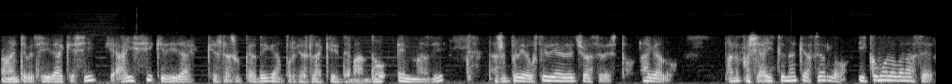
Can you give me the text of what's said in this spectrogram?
normalmente decidirá que sí, que ahí sí que dirá que es la Superliga, porque es la que demandó en Madrid. La Superliga, usted tiene derecho a hacer esto, hágalo. Bueno, pues ahí tendrán que hacerlo. ¿Y cómo lo van a hacer?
